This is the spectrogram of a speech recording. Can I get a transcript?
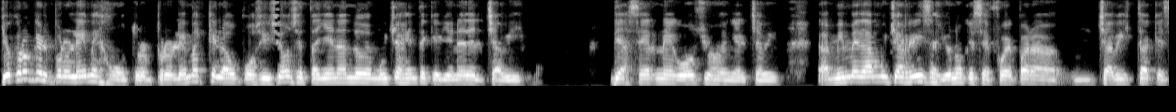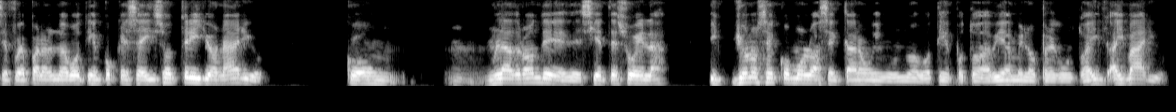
Yo creo que el problema es otro. El problema es que la oposición se está llenando de mucha gente que viene del chavismo, de hacer negocios en el chavismo. A mí me da mucha risa. Y uno que se fue para un chavista que se fue para el nuevo tiempo, que se hizo trillonario con un ladrón de, siete suelas y yo no sé cómo lo aceptaron en un nuevo tiempo, todavía me lo pregunto. Hay, hay varios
